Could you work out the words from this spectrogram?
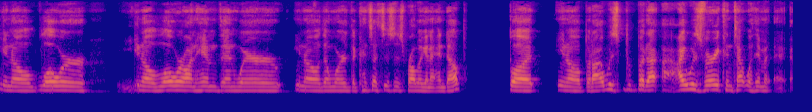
you know, lower, you know, lower on him than where you know than where the consensus is probably going to end up, but you know, but I was, but I, I was very content with him uh,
